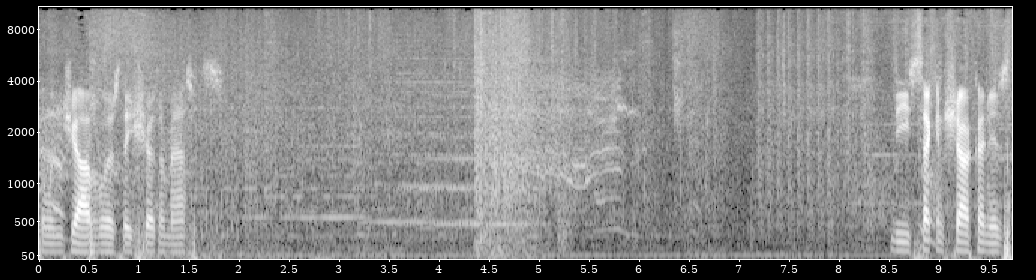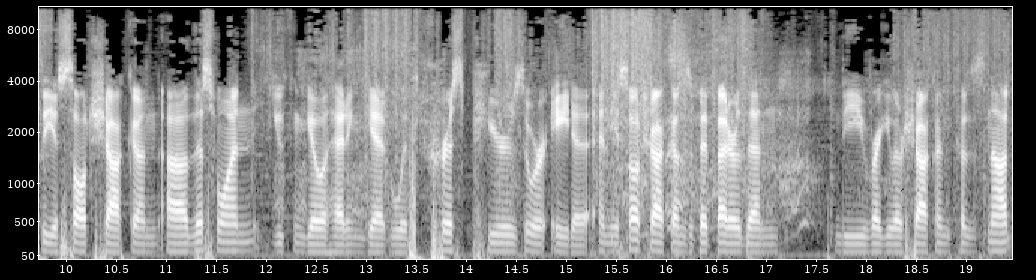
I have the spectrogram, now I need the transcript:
killing J'avo as they show their masks. The second shotgun is the assault shotgun. Uh, this one you can go ahead and get with Chris, Piers, or Ada. And the assault shotgun is a bit better than the regular shotgun because it's not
